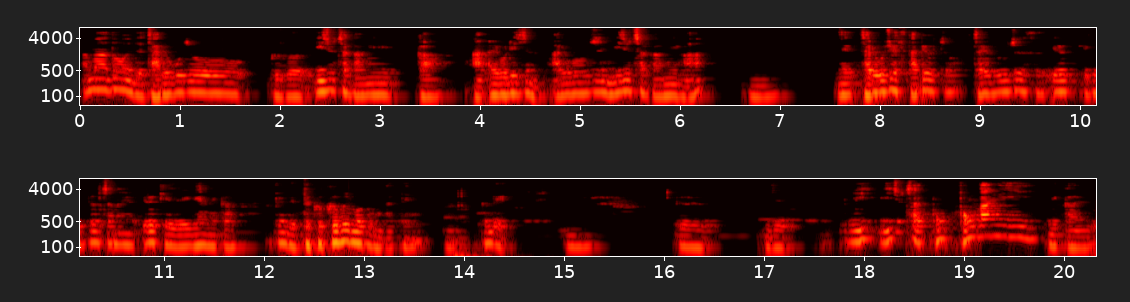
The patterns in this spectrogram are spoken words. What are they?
아마도 이제 자료구조 그거 2주차 강의가 아, 알고리즘 알고리즘 2주차 강의가 음, 네, 자료구조에서 다 배웠죠. 자료구조에서 이렇게, 이렇게 배웠잖아요. 이렇게 얘기하니까 근데 더그 겁을 먹은 것 같아요. 어, 근데 음, 그 이제 2, 주차 본, 본 강의니까 이제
